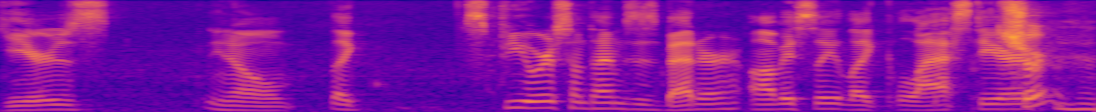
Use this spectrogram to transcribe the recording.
years, you know, like s- fewer sometimes is better, obviously. Like last year. Sure. Mm-hmm.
